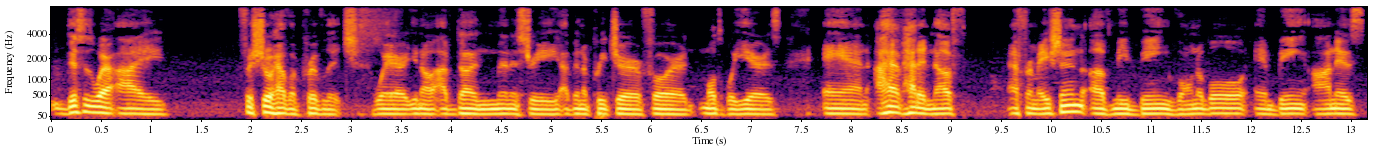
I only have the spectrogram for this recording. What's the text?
this is where I, for sure, have a privilege where you know I've done ministry. I've been a preacher for multiple years, and I have had enough affirmation of me being vulnerable and being honest,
